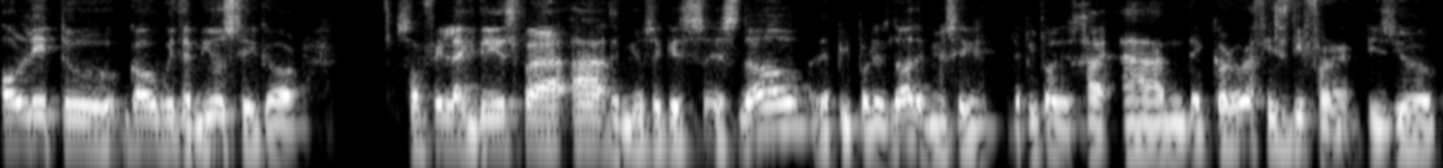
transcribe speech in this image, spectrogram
only to go with the music or something like this but ah the music is, is low the people is low the music the people is high and the choreography is different is you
